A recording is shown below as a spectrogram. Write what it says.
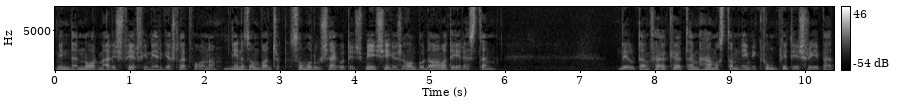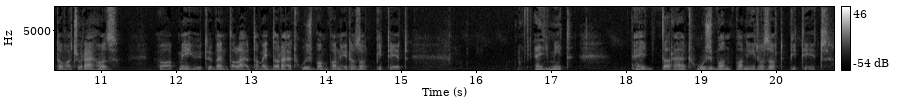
Minden normális férfi mérges lett volna. Én azonban csak szomorúságot és mélységes aggodalmat éreztem. Délután felkeltem, hámoztam némi krumplit és répát a vacsorához. A mélyhűtőben találtam egy darált húsban panírozott pitét. Egy mit? Egy darált húsban panírozott pitét.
